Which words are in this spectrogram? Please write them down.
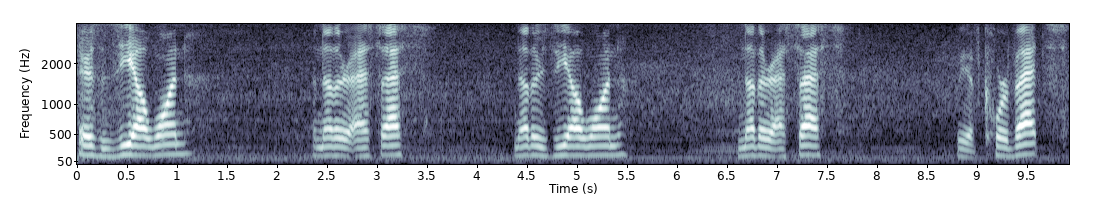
There's a ZL1 another SS, another ZL1, another SS. We have Corvettes,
